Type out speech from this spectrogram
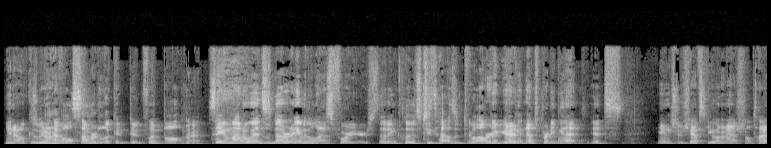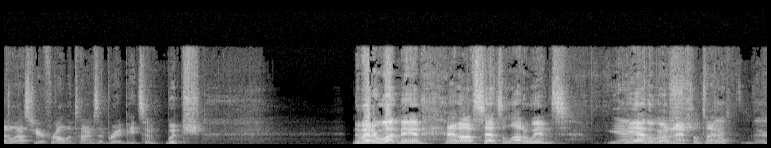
you know, because we don't have all summer to look at Duke football. Right. Same amount of wins as Notre Dame in the last four years. That includes 2012. Pretty That- good. That's pretty good. It's and Krzyzewski won a national title last year for all the times that Brey beats him, which. No matter what, man, that offsets a lot of wins. Yeah, yeah, but we won a national title. There,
